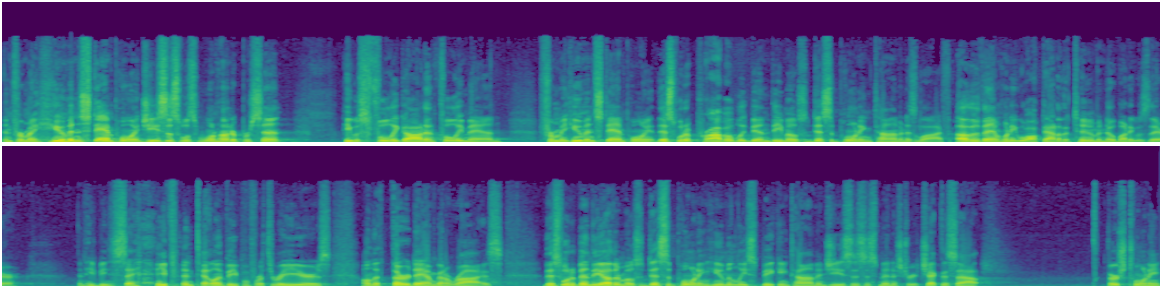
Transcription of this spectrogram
And from a human standpoint, Jesus was 100%, he was fully God and fully man from a human standpoint, this would have probably been the most disappointing time in his life, other than when he walked out of the tomb and nobody was there. And he'd been saying, he'd been telling people for three years, on the third day I'm going to rise. This would have been the other most disappointing, humanly speaking, time in Jesus' ministry. Check this out. Verse 20.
